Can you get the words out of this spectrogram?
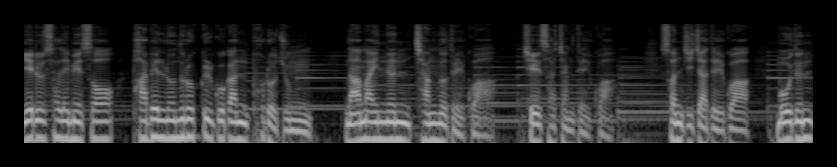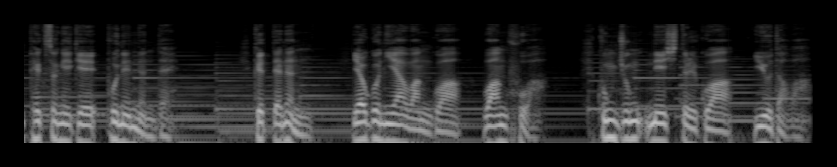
예루살렘에서 바벨론으로 끌고 간 포로 중 남아 있는 장로들과 제사장들과 선지자들과 모든 백성에게 보냈는데 그때는 여고니아 왕과 왕후와 궁중 내시들과 유다와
